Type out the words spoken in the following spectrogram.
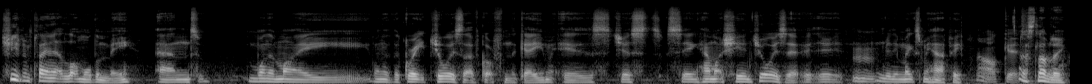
She's been playing it a lot more than me, and one of my one of the great joys that I've got from the game is just seeing how much she enjoys it. It, it really makes me happy. Oh, good. That's lovely. Have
